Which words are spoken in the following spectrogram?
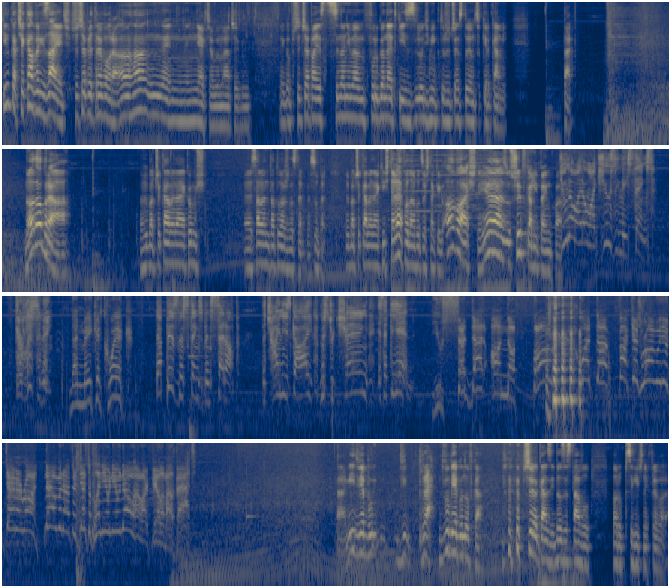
Kilka ciekawych zajęć w przyczepie Trevora. Aha, nie, nie, nie chciałbym raczej. Jego przyczepa jest synonimem furgonetki z ludźmi, którzy częstują cukierkami. Tak. No dobra. No chyba czekamy na jakąś e, salon tatuaż dostępny. Super. Chyba czekamy na jakiś telefon albo coś takiego. O właśnie, Jezu, szybka mi pękła. You know I don't like using these things. They're listening. Then make it quick. That business thing's been set up. The Chinese guy, Mr. Chang, is at the inn. You said that on the phone? what the fuck is wrong with you, damn it, Ron? Now I'm gonna have to discipline you, and you know how I feel about that. Tak, i dwie bu... Dwie... Bleh, dwubiegunówka. Przy okazji do zestawu chorób psychicznych Trevora.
